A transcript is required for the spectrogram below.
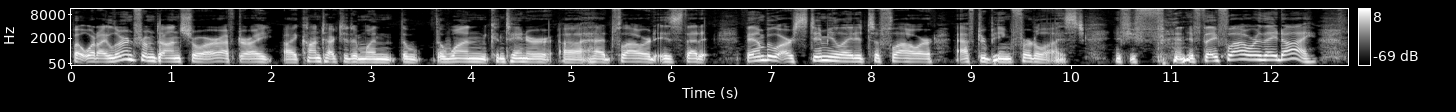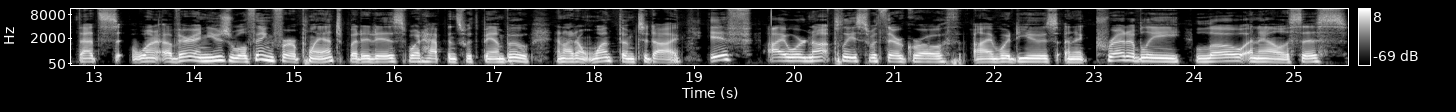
But what I learned from Don Shor after I, I contacted him when the the one container uh, had flowered is that it, bamboo are stimulated to flower after being fertilized. If you and if they flower, they die. That's one a very unusual thing for a plant, but it is what happens with bamboo, and I don't want them to die. If I were not pleased with their growth, I would use an incredibly low analysis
